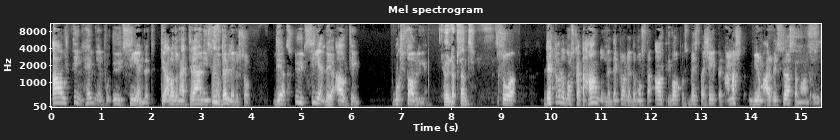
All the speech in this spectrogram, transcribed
Allting hänger på utseendet till alla de här träningsmodeller och så. Deras utseende är allting. Bokstavligen. 100 procent. Så det är klart att de ska ta hand om det. Det är klart att de måste alltid vara på bästa shapen. Annars blir de arbetslösa med andra ord.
